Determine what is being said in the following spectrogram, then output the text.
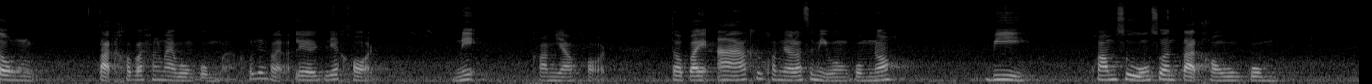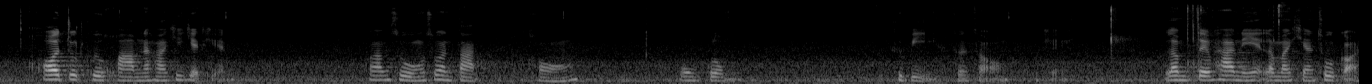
ตรงตัดเข้าไปข้างในวงกลมอะเขาเรียกอะไรเรียกเรียกคอร์ดนี่ความยาวคอร์ดต่อไป R คือความยาวรัศมีวงกลมเนาะ B ความสูงส่วนตัดของวงกลม คอจุดคือความนะคะขี้เกียจเขียน ความสูงส่วนตัดของวงกลม คือ b ส่วน2โอเค เราเจอภาพนี้เรามาเขียนสูตรก่อน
